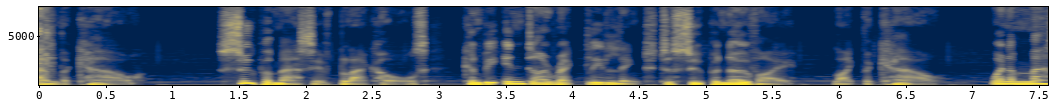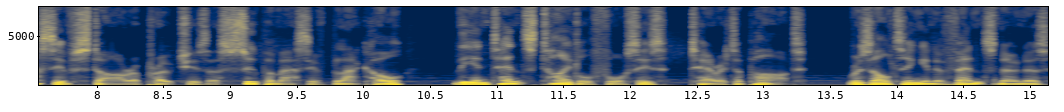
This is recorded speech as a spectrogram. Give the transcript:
and the cow? Supermassive black holes can be indirectly linked to supernovae, like the cow. When a massive star approaches a supermassive black hole, the intense tidal forces tear it apart, resulting in events known as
